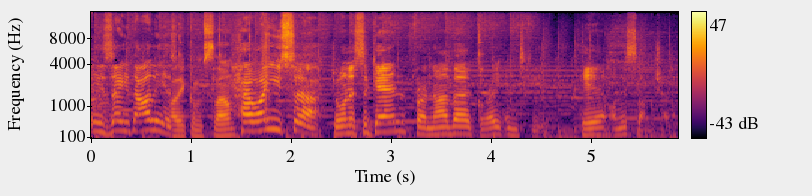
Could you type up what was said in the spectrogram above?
Here's Zaid Ali. Alaikum. How are you, sir? Join us again for another great interview here on Islam Channel.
